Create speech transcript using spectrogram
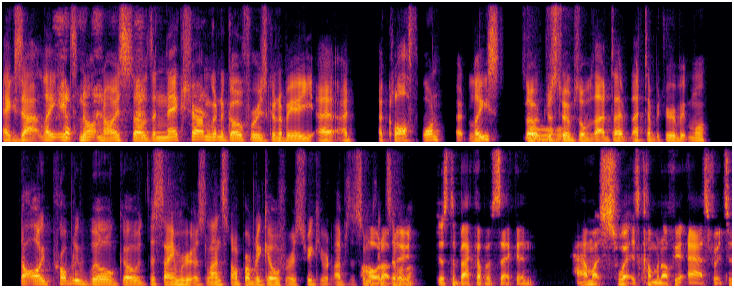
Exactly, it's not nice. So the next chair I'm going to go for is going to be a, a, a cloth one at least, so just to Oh. absorb that te- that temperature a bit more. So I probably will go the same route as Lance, and I'll probably go for a Secret Labs or something Hold up, similar. dude. Just to back up a second. How much sweat is coming off your ass for it to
